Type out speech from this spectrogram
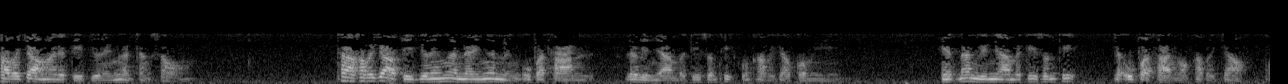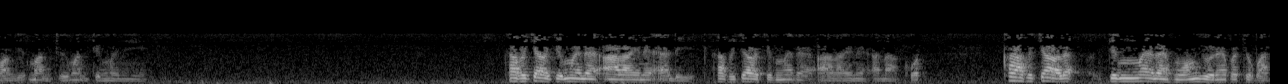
ข้าพเจ้าไม่ได้ติดอยู่ในเงื่อนทั้งสอง ถ้าข้าพเจ้าติดอยู่ในเงื่อนใดเงื่อนหนึ่ง อุปทานและวิญญาณปฏิสนธิของข้าพเจ้าก็มี เหตุนั้นวิญญาณปฏิสนธิและอุปทานของข้าพเจ้า ความยึดมั่นถือมั่นจึงไม่มีข้าพเจ้าจึงไม่ได้อะไรในอดีต ข้าพเจ้าจึงไม่ได้อะไรในอนาคต ข้าพเจ้าและจึงไม่ได้หวงอยู่ในปัจจุบัน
